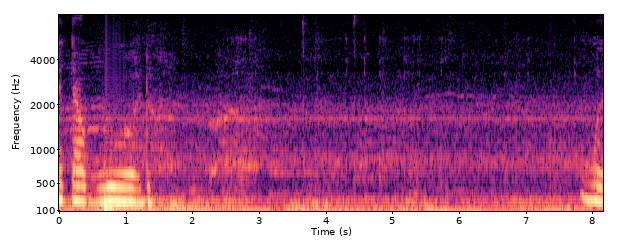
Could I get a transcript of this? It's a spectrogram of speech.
get that wood. Wait.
